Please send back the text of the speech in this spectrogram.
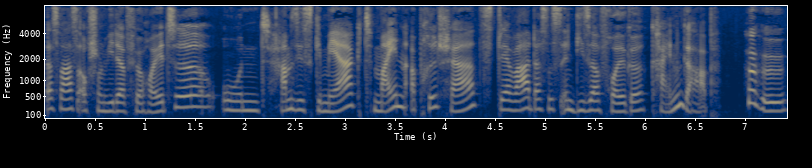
Das war es auch schon wieder für heute. Und haben Sie es gemerkt? Mein Aprilscherz, der war, dass es in dieser Folge keinen gab. Höhö.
